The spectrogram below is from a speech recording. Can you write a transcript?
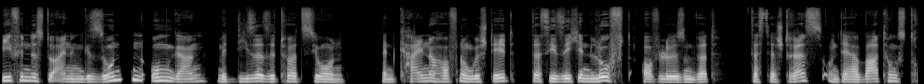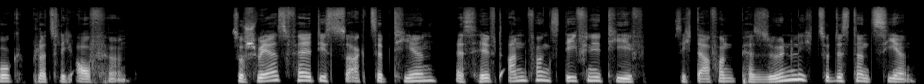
Wie findest du einen gesunden Umgang mit dieser Situation wenn keine Hoffnung besteht, dass sie sich in Luft auflösen wird, dass der Stress und der Erwartungsdruck plötzlich aufhören. So schwer es fällt, dies zu akzeptieren, es hilft anfangs definitiv, sich davon persönlich zu distanzieren.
